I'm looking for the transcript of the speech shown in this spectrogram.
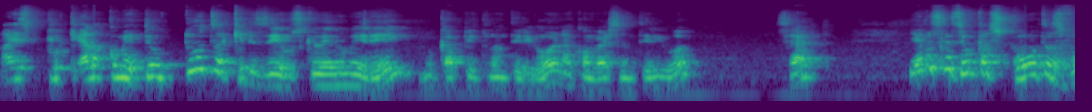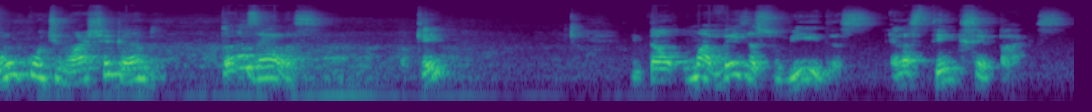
mas porque ela cometeu todos aqueles erros que eu enumerei no capítulo anterior, na conversa anterior, certo? E ela esqueceu que as contas vão continuar chegando, todas elas, ok? Então, uma vez assumidas, elas têm que ser pagas.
